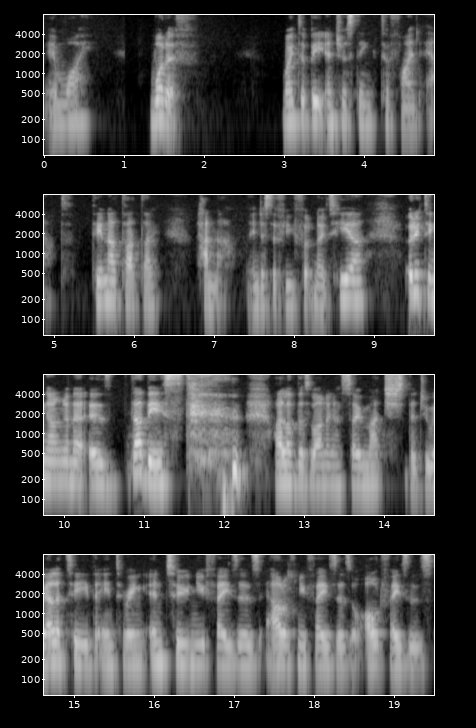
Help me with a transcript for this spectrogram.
and why? What if? Won't it be interesting to find out? Tēnā tātou, hana. And just a few footnotes here. Urutengangana is the best. I love this wānanga so much. The duality, the entering into new phases, out of new phases or old phases,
